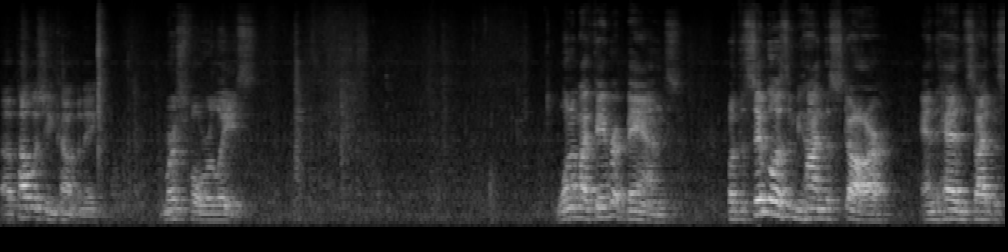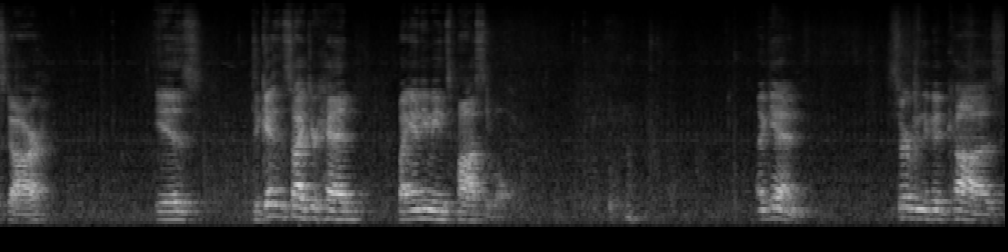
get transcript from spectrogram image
uh, publishing company, Merciful Release. One of my favorite bands, but the symbolism behind the star and the head inside the star is to get inside your head by any means possible. Again, serving the good cause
